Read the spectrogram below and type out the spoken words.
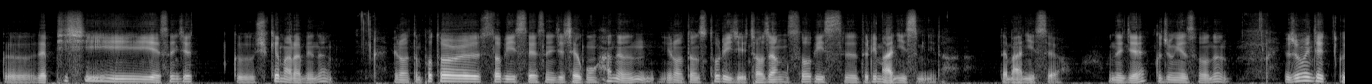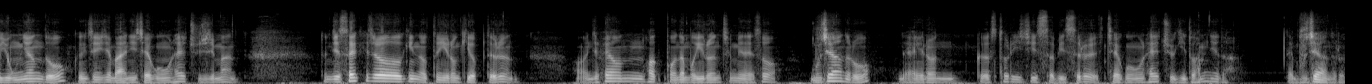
그 내 PC에서 이제 그 쉽게 말하면은 이런 어떤 포털 서비스에서 이제 제공하는 이런 어떤 스토리지 저장 서비스들이 많이 있습니다. 네, 많이 있어요. 근데 이제 그 중에서는 요즘은 이제 그 용량도 굉장히 이제 많이 제공을 해 주지만 또 이제 세계적인 어떤 이런 기업들은 어 이제 회원 확보나 뭐 이런 측면에서 무제한으로 네, 이런 그 스토리지 서비스를 제공을 해 주기도 합니다. 네, 무제한으로.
